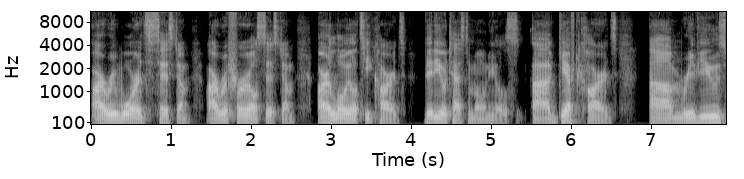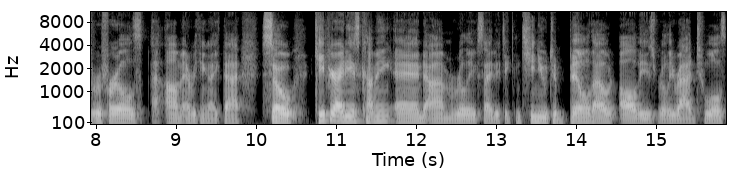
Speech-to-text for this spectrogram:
our rewards system our referral system our loyalty cards video testimonials uh, gift cards um, reviews, referrals, uh, um, everything like that. So keep your ideas coming, and I'm really excited to continue to build out all these really rad tools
